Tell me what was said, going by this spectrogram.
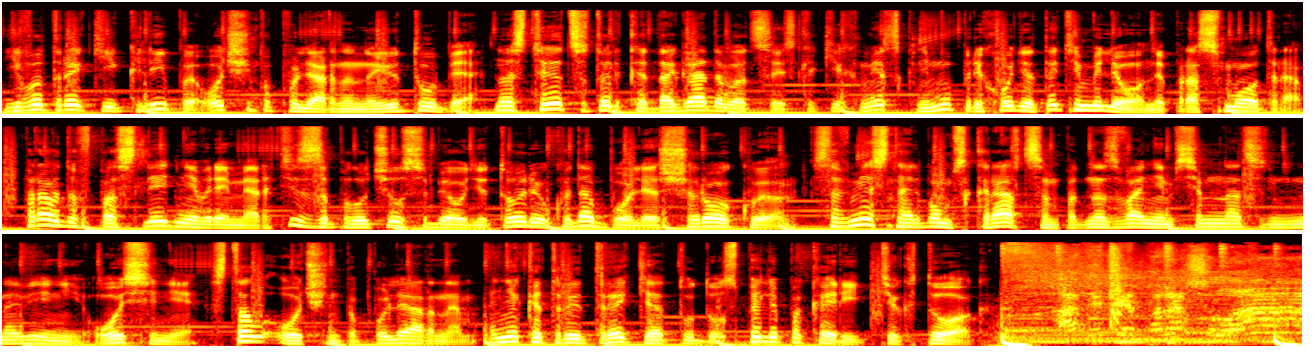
Его треки и клипы очень популярны на ютубе, но остается только догадываться, из каких мест к нему приходят эти миллионы просмотров. Правда, в последнее время артист заполучил себе аудиторию куда более широкую. Совместный альбом с Кравцем под названием «17 мгновений осени» стал очень популярным, а некоторые треки оттуда успели покорить ТикТок. А где прошла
